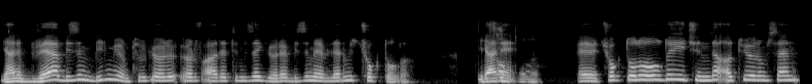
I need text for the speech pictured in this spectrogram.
Yani veya bizim bilmiyorum Türk ör- örf adetimize göre bizim evlerimiz çok dolu. Yani Çok dolu. Evet, çok dolu olduğu için de atıyorum sen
